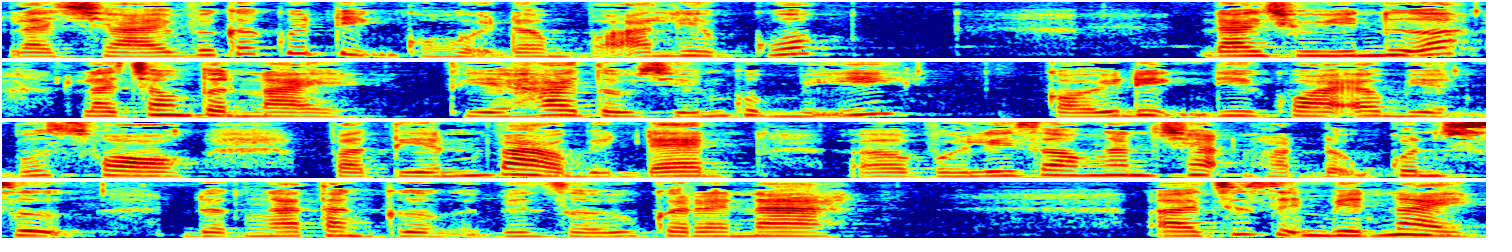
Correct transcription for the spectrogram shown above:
là trái với các quyết định của Hội đồng Bảo an Liên Hợp Quốc. Đáng chú ý nữa là trong tuần này thì hai tàu chiến của Mỹ có ý định đi qua eo biển Bosphor và tiến vào Biển Đen ờ, với lý do ngăn chặn hoạt động quân sự được Nga tăng cường ở biên giới Ukraine. À, trước diễn biến này,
